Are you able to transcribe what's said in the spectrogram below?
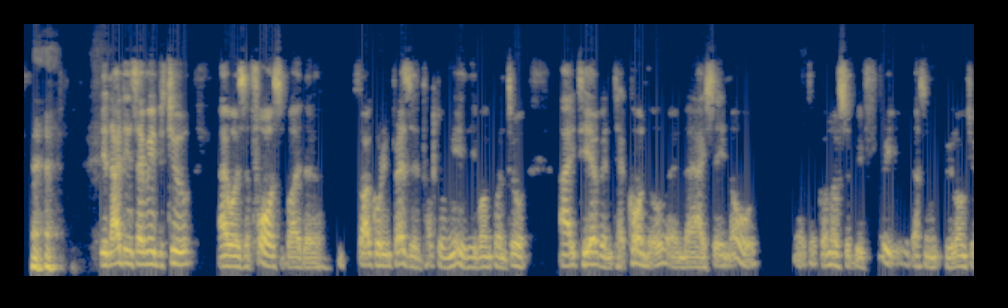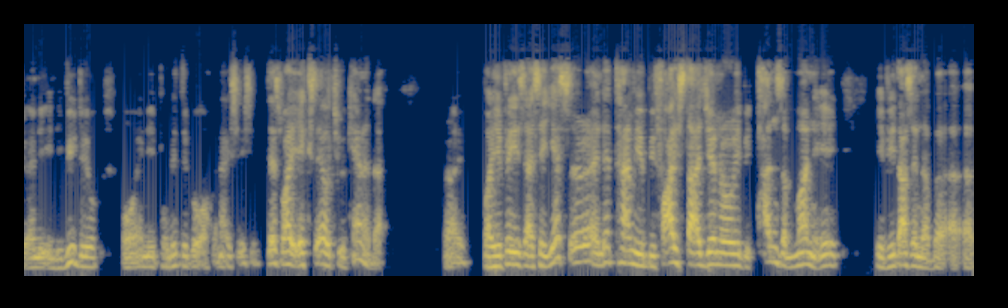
In 1972, I was forced by the South Korean president to talk to me. They want control ITF and taekwondo. And I say, no, taekwondo should be free. It doesn't belong to any individual or any political organization. That's why I excel to Canada, right? But if he's, I say, yes, sir. And that time he'll be five star general. He'll be tons of money. If he doesn't have a, a,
